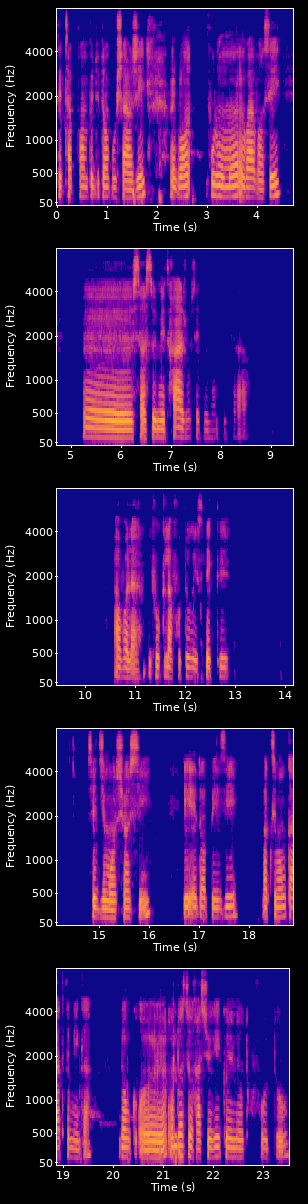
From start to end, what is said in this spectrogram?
Peut-être ça prend un peu de temps pour charger. Mais bon, pour le moment, on va avancer. Euh, ça se mettra à jour certainement plus tard. Ah voilà, il faut que la photo respecte cette dimension-ci et elle doit peser maximum 4 mégas. Donc, euh, on doit se rassurer que notre photo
